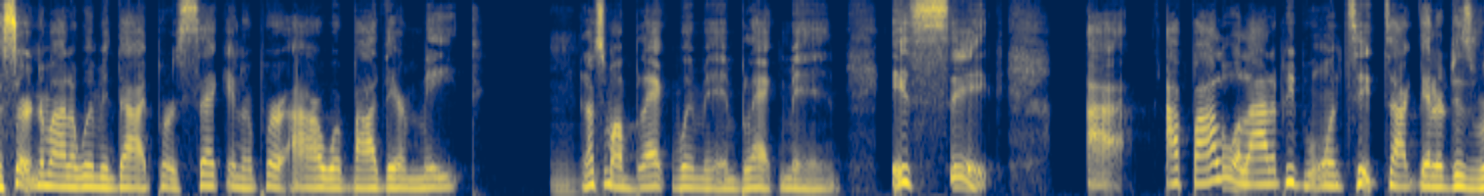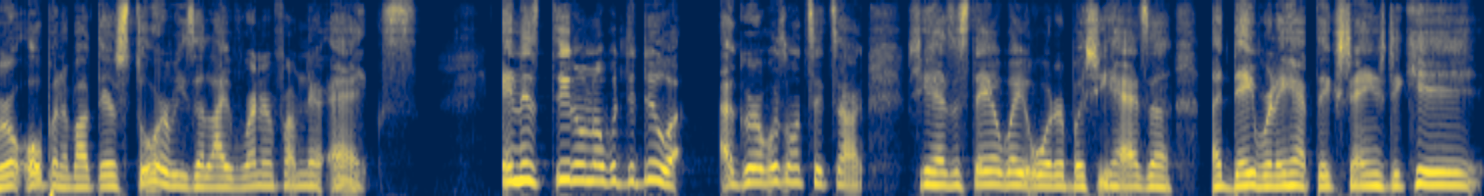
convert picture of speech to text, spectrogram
a certain amount of women die per second or per hour by their mate. And that's my black women and black men. It's sick. I I follow a lot of people on TikTok that are just real open about their stories of like running from their ex. And it's, they don't know what to do. A, a girl was on TikTok. She has a stay away order, but she has a, a day where they have to exchange the kid.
